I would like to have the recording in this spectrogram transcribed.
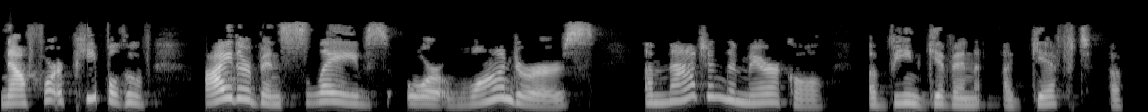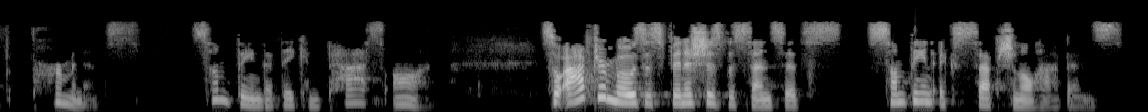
Now, for a people who've either been slaves or wanderers, imagine the miracle of being given a gift of permanence, something that they can pass on. So after Moses finishes the census, something exceptional happens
